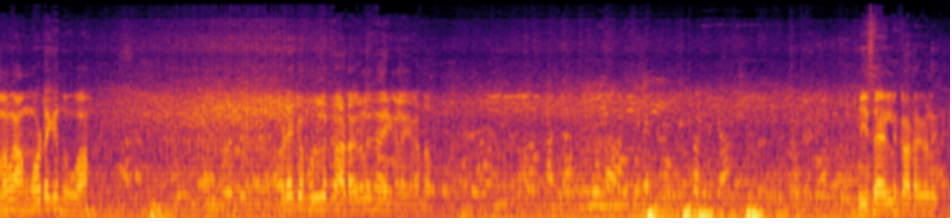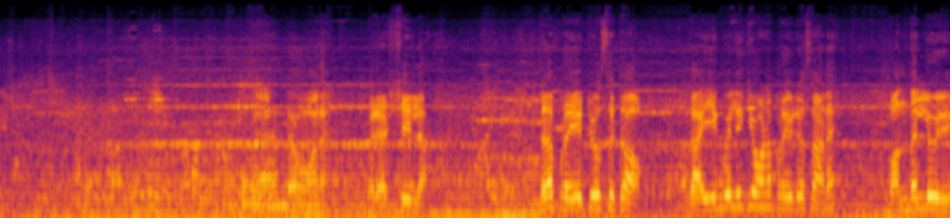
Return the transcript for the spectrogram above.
നമുക്ക് അങ്ങോട്ടേക്ക് നോവാ ഇവിടെയൊക്കെ ഫുള്ള് കടകളും കാര്യങ്ങളൊക്കെ കണ്ടോ? ഈ സൈഡിലും കടകൾ എന്റെ മോനെ രക്ഷയില്ല. ഇതാ പ്രൈവറ്റ് ബസ് കിട്ടോ ഇത് അയ്യങ്കൊല്ലിക്ക് പോണ പ്രൈവറ്റ് ബസ്സാണ് പന്തല്ലൂര്.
